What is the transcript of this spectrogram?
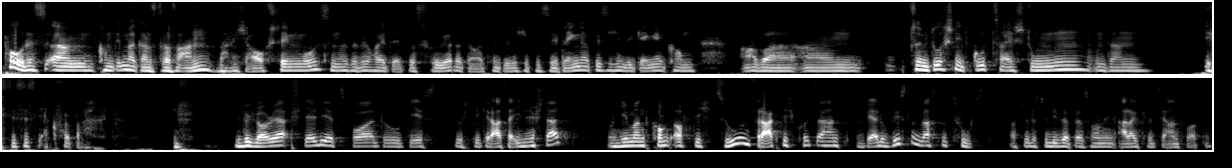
Puh, das ähm, kommt immer ganz drauf an, wann ich aufstehen muss. Also wie heute etwas früher, da dauert es natürlich ein bisschen länger, bis ich in die Gänge komme. Aber ähm, so im Durchschnitt gut zwei Stunden und dann ist dieses Werk vollbracht. Liebe Gloria, stell dir jetzt vor, du gehst durch die Grazer Innenstadt und jemand kommt auf dich zu und fragt dich kurzerhand, wer du bist und was du tust. Was würdest du dieser Person in aller Kürze antworten?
